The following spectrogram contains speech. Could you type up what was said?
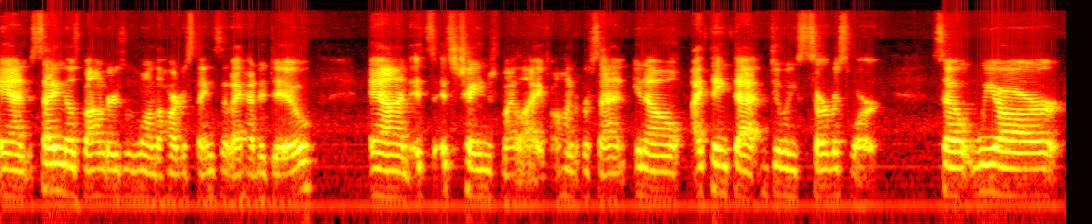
and setting those boundaries was one of the hardest things that I had to do. And it's it's changed my life 100% you know I think that doing service work. So we are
